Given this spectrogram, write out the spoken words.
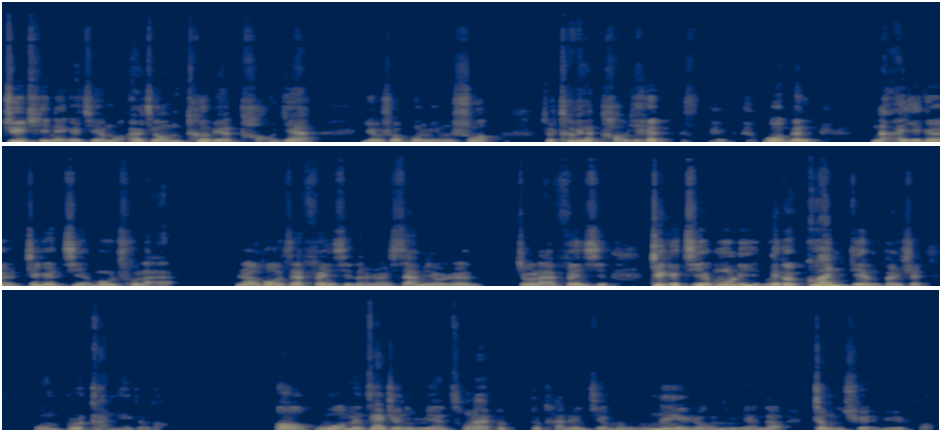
具体哪个节目？而且我们特别讨厌，有时候不明说，就特别讨厌我们拿一个这个节目出来，然后在分析的时候，下面有人就来分析这个节目里那个观点本身。我们不是干那个的，哦，我们在这里面从来不不谈论节目内容里面的正确与否。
